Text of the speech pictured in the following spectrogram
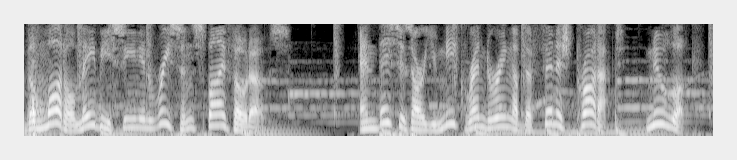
the model may be seen in recent spy photos. And this is our unique rendering of the finished product, new look.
